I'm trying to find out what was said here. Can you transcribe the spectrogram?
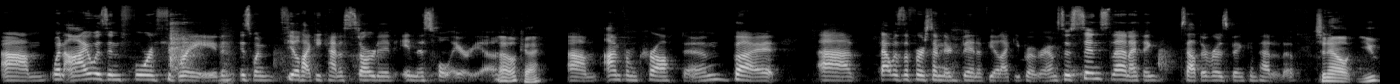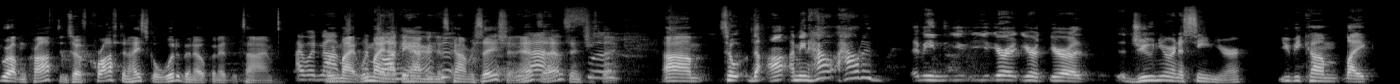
Um, when I was in fourth grade is when field hockey kind of started in this whole area. Oh, okay. Um, I'm from Crofton, but uh, that was the first time there'd been a field hockey program. So since then, I think South River has been competitive. So now you grew up in Crofton. So if Crofton High School would have been open at the time, I would not. we might we might not be here. having this conversation. That's, that's interesting. Um, so the uh, I mean, how how did I mean you, you're you're you're a junior and a senior. You become like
